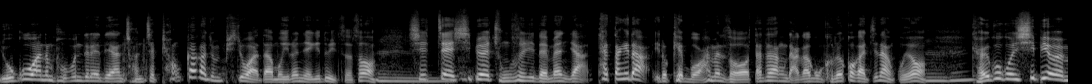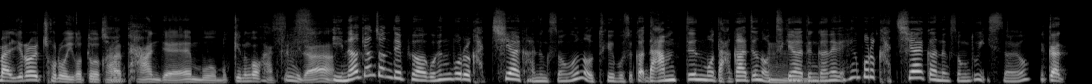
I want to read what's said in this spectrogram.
요구하는 부분들에 대한 전체 평가가 좀 필요하다 뭐 이런 얘기도 있어서 음. 실제 12월 중순이 되면 야 탈당이다 이렇게 뭐 하면서 따다당 나가고 그럴 것 같지는 않고요. 음흠. 결국은 12월 말 1월 초로 이것도. 가- 다 이제 뭐 묶이는 것 같습니다. 이낙연 전 대표하고 행보를 같이 할 가능성은 어떻게 보세요? 그러니까 남든 뭐 나가든 어떻게 음. 하든 간에 행보를 같이 할 가능성도 있어요. 그러니까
